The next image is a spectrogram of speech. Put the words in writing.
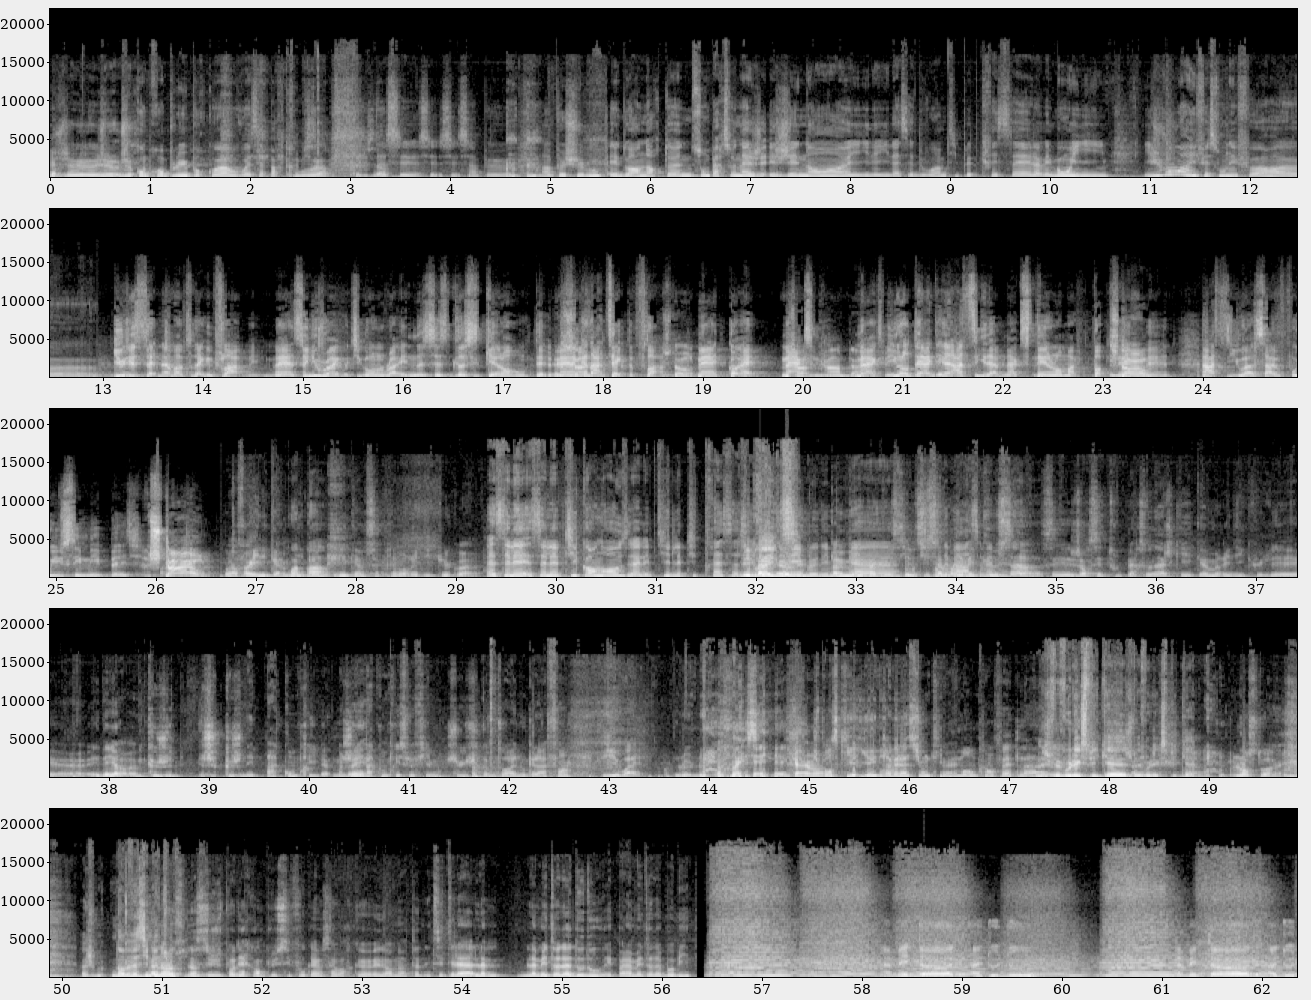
je, je, je comprends plus pourquoi on voit ça partout. Euh, c'est- c'est un peu, un peu chelou. Edward Norton, son personnage est gênant, il, il a cette voix un petit peu de crécelle, mais bon, il, il joue, hein, il fait son effort. euh. You just setting them up so they can flop me, man. So you write what you're gonna write, and let's just let's just get on with it, man. Because I take the flop, Stone. man. Go ahead, max Son, me, calm down. max me. You don't think I did? I see that max standing on my fucking Stone. head, man. I see you outside before you see me, bitch. Stone! Ouais, enfin, il est, quand même, Pourquoi il, est quand pas? même, il est quand même sacrément ridicule, quoi. Là, c'est les, c'est les petits cornrows, là, les, petites tresses, ça c'est terrible au début, mais euh, si, seulement il y avait que ça. C'est genre c'est tout le personnage qui est quand même ridicule et, euh, et d'ailleurs. euh, Mais que je, je- que je n'ai pas compris. Moi, je n'ai Ouais. pas compris ce film. Je suis, je suis comme toi, Anouk, à la fin. Je dis, ouais, le, le- ouais, je carrément. pense qu'il y a- une révélation qui Ouais. me manque, en fait, là. Mais je vais vous l'expliquer, je vais Allez. vous l'expliquer. Lance-toi. Ah, je me- Non, mais vas-y, Non, Mathieu. non, c'est juste pour dire qu'en plus, il faut quand même savoir que Edward Norton, c'était la, la, la méthode à Doudou et pas la méthode à Bobby. La méthode à Doudou. La méthode à Doudou.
